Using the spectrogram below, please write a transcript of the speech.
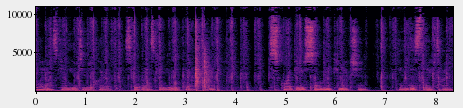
What else can you do to clarify? Spirit, what else can you do to clarify? Scorpio soulmate connection in this lifetime.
